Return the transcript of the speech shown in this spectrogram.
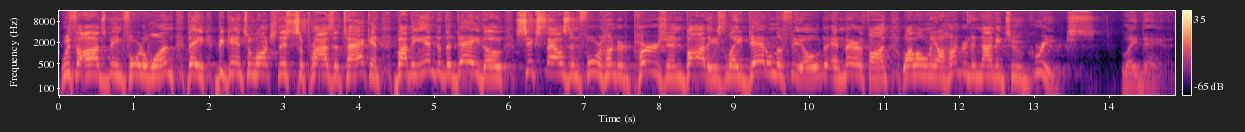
With the odds being four to one, they began to launch this surprise attack. And by the end of the day, though, 6,400 Persian bodies lay dead on the field and marathon, while only 192 Greeks lay dead.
